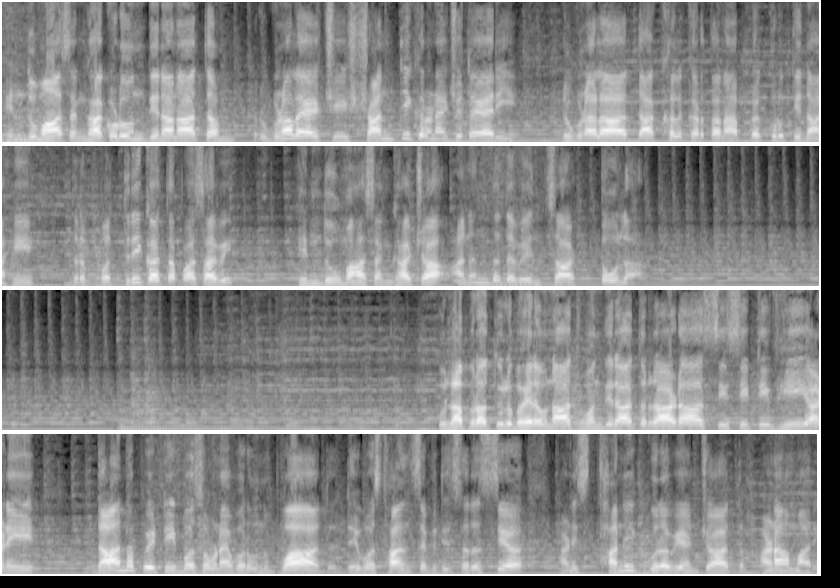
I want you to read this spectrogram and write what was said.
हिंदू महासंघाकडून दीनानाथ रुग्णालयाची शांती करण्याची तयारी. रुग्णाला दाखल करताना प्रकृती नाही तर पत्रिका तपासावी. हिंदू महासंघाच्या आनंद दवेंचा टोला. कोल्हापुरातील भैरवनाथ मंदिरात राडा सीसीटीव्ही आणि दानपेटी बसवण्यावरून वाद देवस्थान समिती सदस्य आणि स्थानिक गुरव यांच्यात हाणामारी.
